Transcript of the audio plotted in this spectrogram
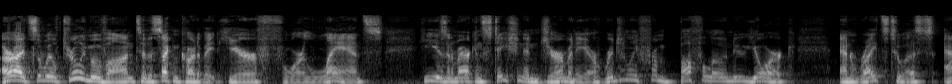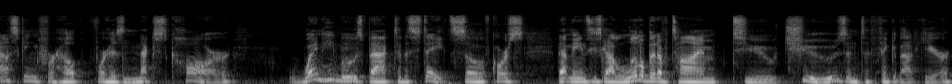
All right, so we'll truly move on to the second car debate here for Lance. He is an American stationed in Germany, originally from Buffalo, New York, and writes to us asking for help for his next car when he mm-hmm. moves back to the States. So, of course, that means he's got a little bit of time to choose and to think about here.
